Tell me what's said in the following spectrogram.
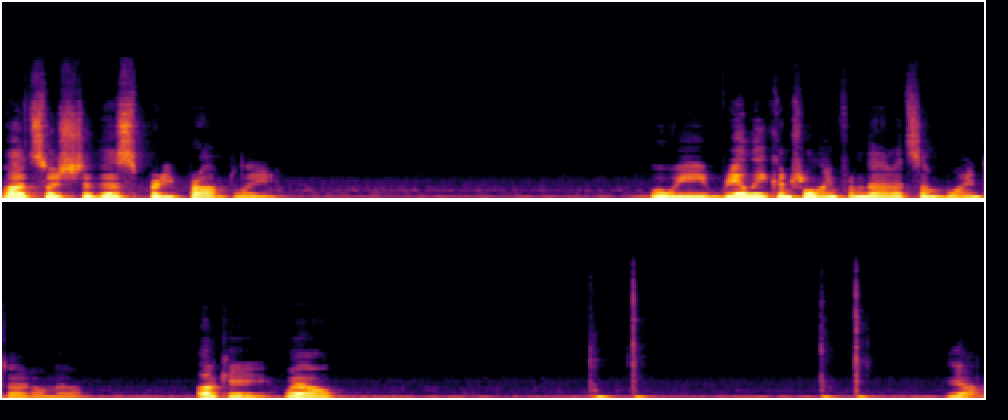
Well, it switched to this pretty promptly. Were we really controlling from that at some point? I don't know. Okay, well... Yeah,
